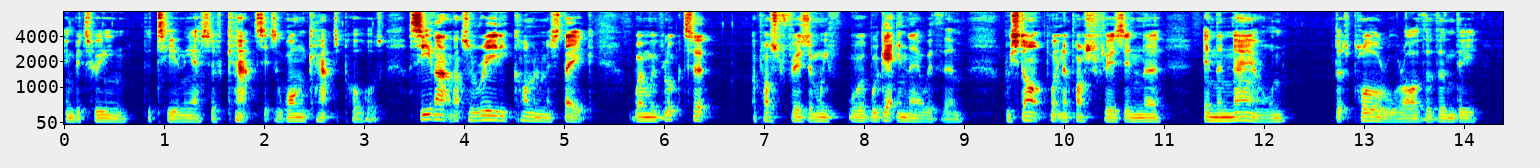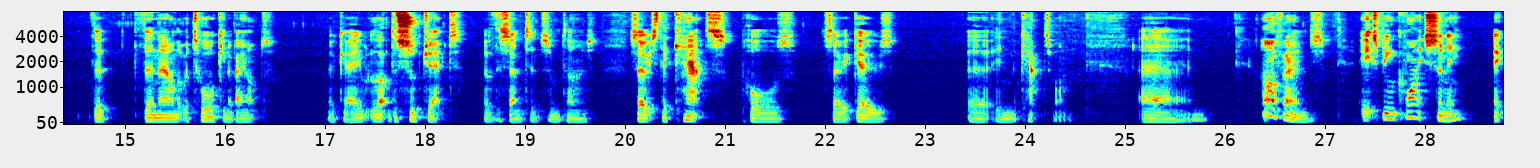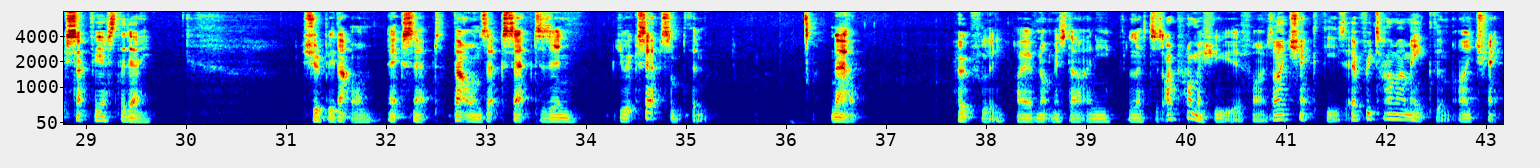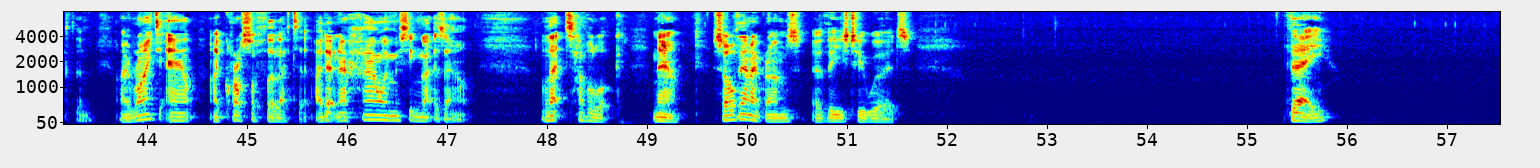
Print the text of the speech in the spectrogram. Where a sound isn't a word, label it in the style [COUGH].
in between the T and the S of cats. It's one cat's paws. See that? That's a really common mistake. When we've looked at apostrophes and we we're, we're getting there with them, we start putting apostrophes in the in the noun that's plural rather than the the the noun that we're talking about. Okay, like the subject of the sentence sometimes. So it's the cat's paws. So it goes uh, in the cat's one. Um, Hi friends, it's been quite sunny except for yesterday. Should be that one, except. That one's except as in you accept something. Now, hopefully I have not missed out any letters. I promise you, Year 5s, I check these. Every time I make them, I check them. I write it out, I cross off the letter. I don't know how I'm missing letters out. Let's have a look. Now, solve the anagrams of these two words. They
